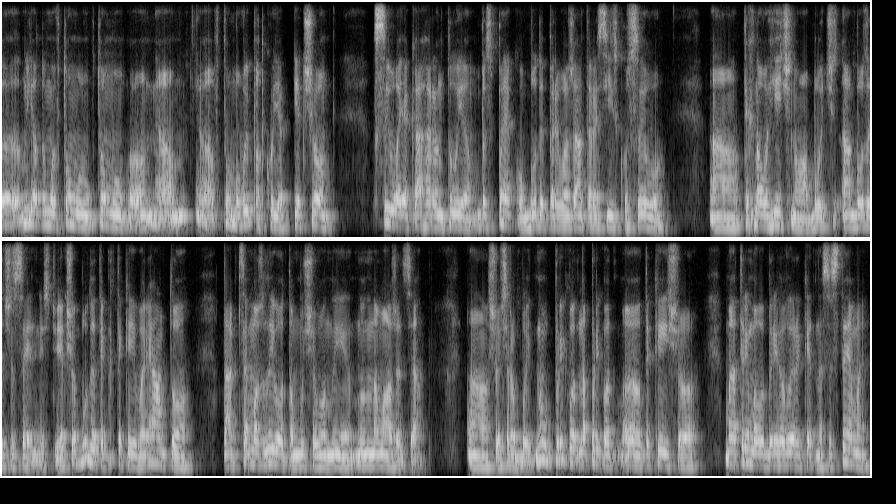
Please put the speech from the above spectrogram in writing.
е, ну, я думаю, в тому, в тому, е, е, в тому випадку, як, якщо сила, яка гарантує безпеку, буде переважати російську силу е, технологічно або, або за чисельністю. Якщо буде так, такий варіант, то так, це можливо, тому що вони ну, не наважаться е, щось робити. Ну, приклад, наприклад, е, такий, що ми отримали берегові ракетні системи.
